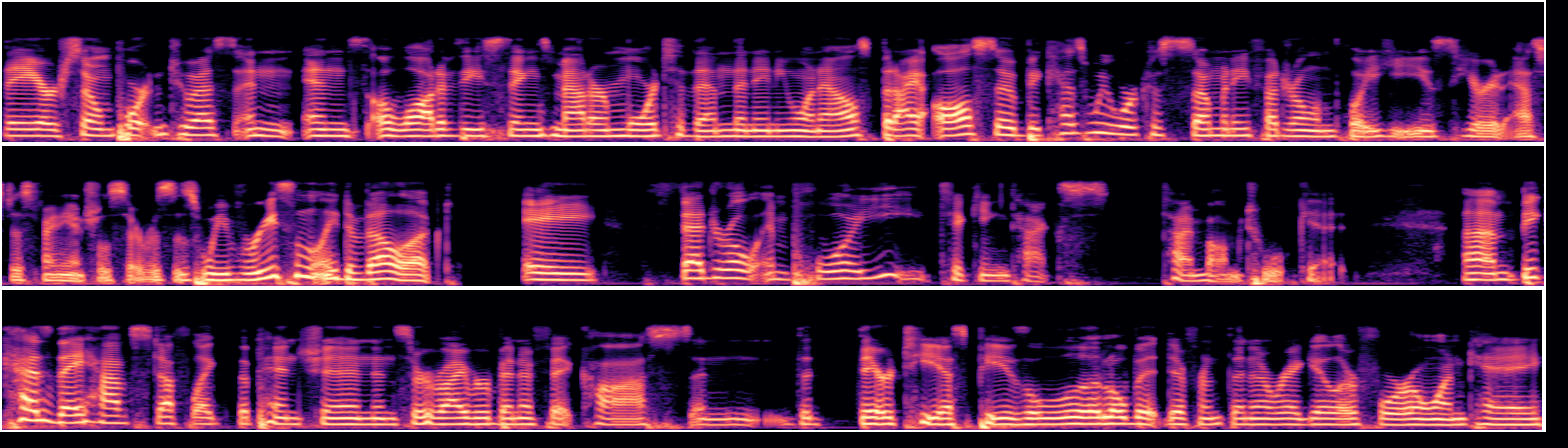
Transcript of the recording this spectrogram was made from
they are so important to us and and a lot of these things matter more to them than anyone else but i also because we work with so many federal employees here at estes financial services we've recently developed a federal employee ticking tax time bomb toolkit um, because they have stuff like the pension and survivor benefit costs, and the, their TSP is a little bit different than a regular 401k.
